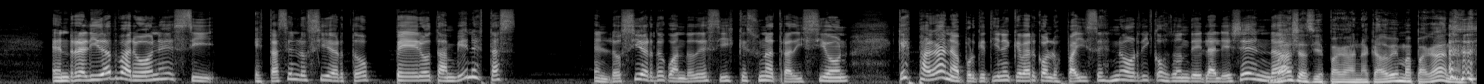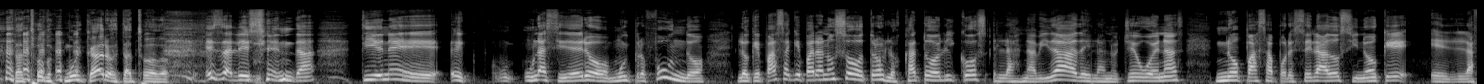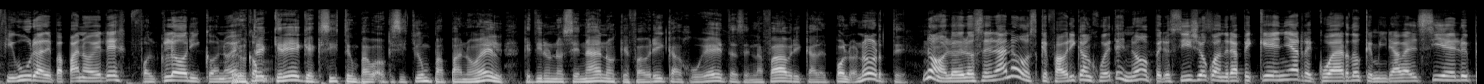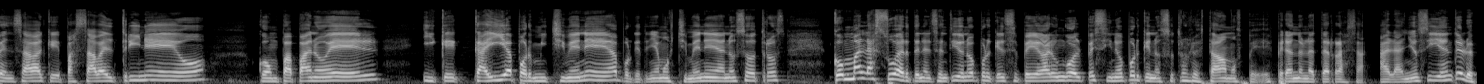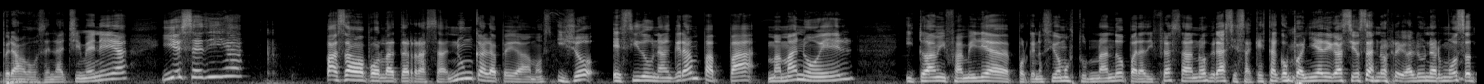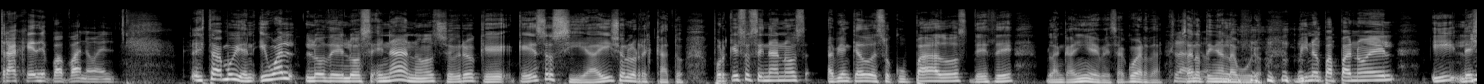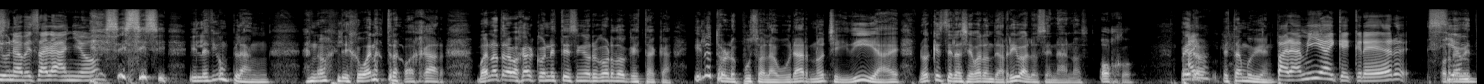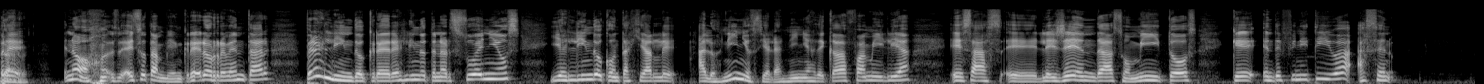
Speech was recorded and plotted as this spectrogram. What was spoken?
En realidad, varones, sí, estás en lo cierto, pero también estás en lo cierto cuando decís que es una tradición que es pagana, porque tiene que ver con los países nórdicos, donde la leyenda, Vaya si es pagana, cada vez más pagana. Está todo muy caro, está todo. esa leyenda tiene eh, un- asidero muy profundo. Lo que pasa que para nosotros, los católicos, las navidades, las nochebuenas, no pasa por ese lado, sino que eh, la figura de Papá Noel es folclórico, ¿no Pero es usted como- cree que existe un papá, o que existió un Papá Noel que tiene unos enanos que fabrican juguetes en la fábrica del Polo Norte. No, lo de los enanos que fabrican juguetes no, pero sí yo cuando era pequeña recuerdo que miraba el cielo y pensaba que pasaba el trineo con Papá Noel y que caía por mi chimenea, porque teníamos chimenea nosotros, con mala suerte en el sentido no porque él se pegara un golpe, sino porque nosotros lo estábamos pe- esperando en la terraza. Al año siguiente lo esperábamos en la chimenea y ese día pasaba por la terraza, nunca la pegamos. Y yo he sido una gran papá, mamá Noel y toda mi familia, porque nos íbamos turnando para disfrazarnos, gracias a que esta compañía de gaseosas nos regaló un hermoso traje de Papá Noel. Está muy bien. Igual lo de los enanos, yo creo que, que eso sí, ahí yo lo rescato. Porque esos enanos habían quedado desocupados desde Blancanieves, ¿se acuerda? Ya no tenían laburo. Vino Papá Noel y les... Y una vez al año. Sí, sí, sí. Y les dio un plan, ¿no? Le dijo, van a trabajar, van a trabajar con este señor gordo que está acá. Y el otro los puso a laburar noche y día, ¿eh? No es que se la llevaron de arriba los enanos, ojo. Pero está muy bien. Para mí hay que creer siempre. No, eso también, creer o reventar, pero es lindo creer, es lindo tener sueños y es lindo contagiarle a los niños y a las niñas de cada familia esas eh, leyendas o mitos que en definitiva hacen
